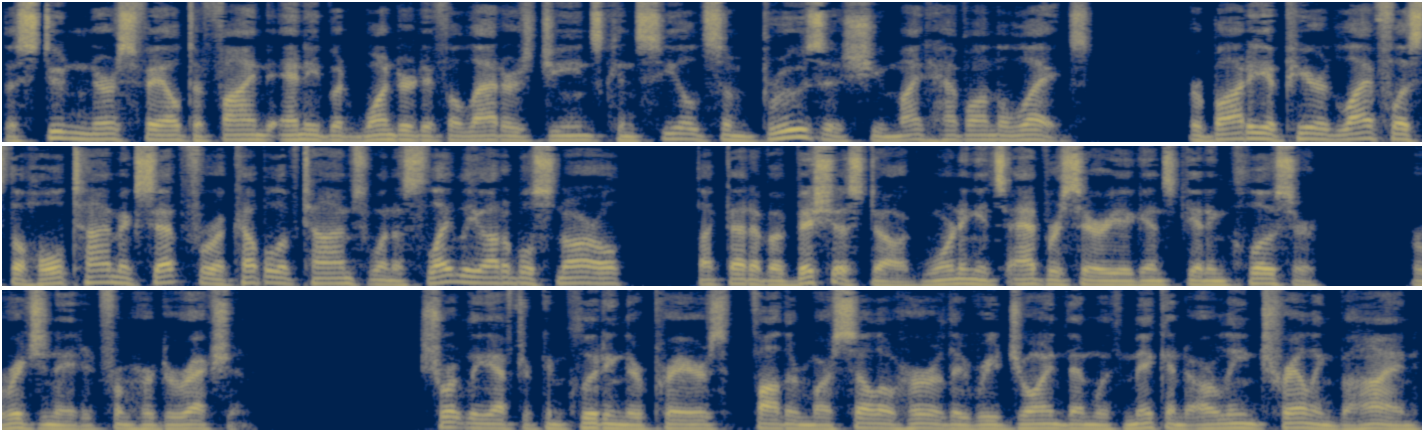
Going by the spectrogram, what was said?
The student nurse failed to find any but wondered if the latter's jeans concealed some bruises she might have on the legs. Her body appeared lifeless the whole time except for a couple of times when a slightly audible snarl, like that of a vicious dog warning its adversary against getting closer, originated from her direction. Shortly after concluding their prayers, Father Marcelo hurriedly rejoined them with Mick and Arlene trailing behind.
